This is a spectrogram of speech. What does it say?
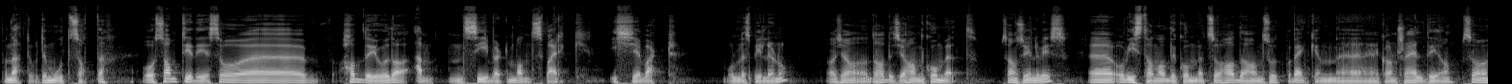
på nettopp det motsatte. Og samtidig så eh, hadde jo da enten Sivert Mannsverk ikke vært Molde-spiller nå. Da hadde ikke han kommet, sannsynligvis. Eh, Og hvis han hadde kommet, så hadde han sittet på benken eh, kanskje hele tida. Så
